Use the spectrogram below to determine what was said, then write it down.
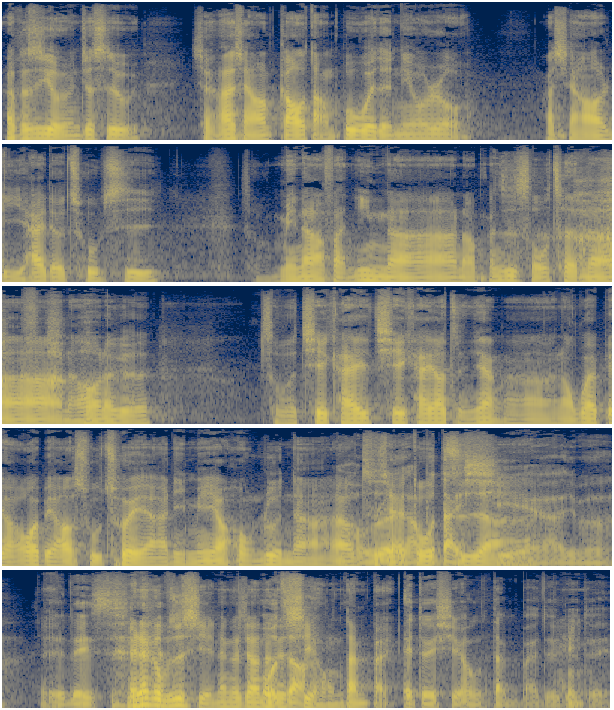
啊，可是有人就是想他想要高档部位的牛肉，他想要厉害的厨师。什么梅纳反应啊，然后干式熟成啊，然后那个什么切开切开要怎样啊，然后外表外表要酥脆啊，里面要红润啊，然后吃起来多汁啊，啊有没有？类似，哎，那个不是血，那个叫那个血红蛋白。哎，对，血红蛋白，对对对。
